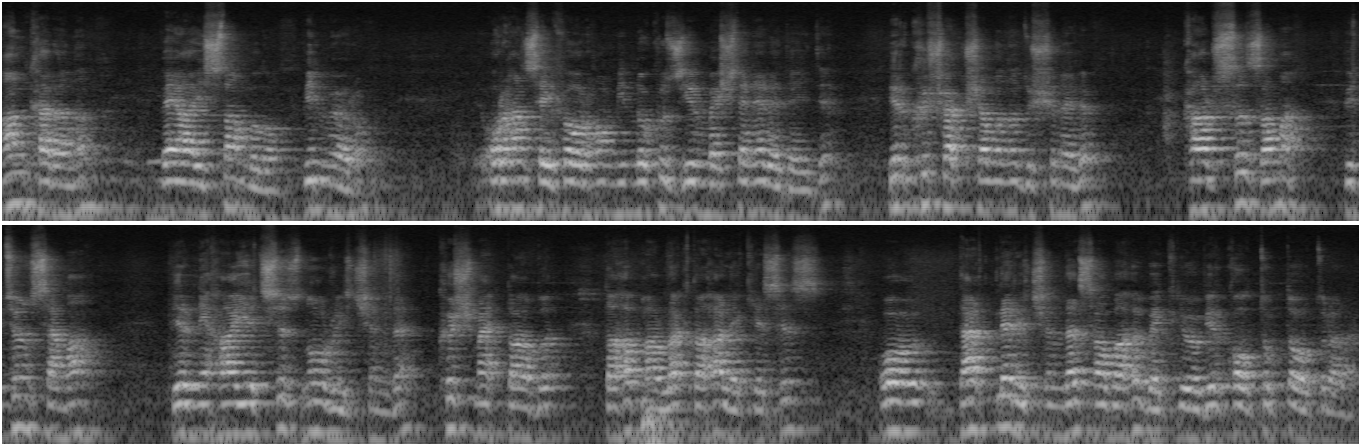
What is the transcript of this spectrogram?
Ankara'nın veya İstanbul'un bilmiyorum. Orhan Seyfi Orhan 1925'te neredeydi? Bir kış akşamını düşünelim karsız ama bütün sema bir nihayetsiz nur içinde, kış mehtabı daha parlak, daha lekesiz, o dertler içinde sabahı bekliyor bir koltukta oturarak.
